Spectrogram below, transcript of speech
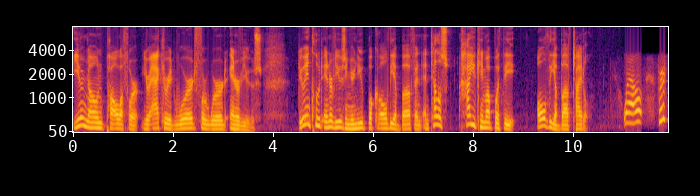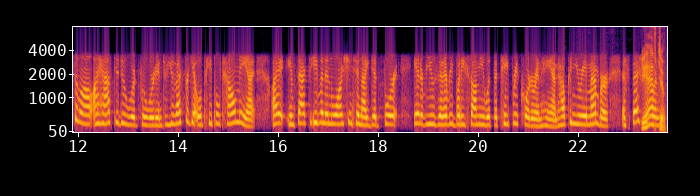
You're known, Paola, for your accurate word for word interviews. Do you include interviews in your new book, All the Above? And, and tell us how you came up with the All the Above title. Well, first of all, I have to do word for word interviews. I forget what people tell me. I, I, in fact, even in Washington, I did four interviews, and everybody saw me with a tape recorder in hand. How can you remember? Especially You have when, to.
